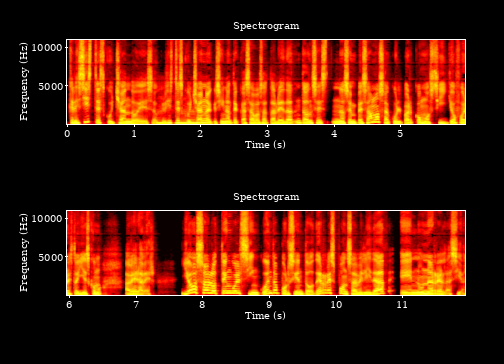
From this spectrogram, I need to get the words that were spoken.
creciste escuchando eso, creciste escuchando que si no te casabas a tal edad, entonces nos empezamos a culpar como si yo fuera esto y es como, a ver, a ver, yo solo tengo el 50% de responsabilidad en una relación.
